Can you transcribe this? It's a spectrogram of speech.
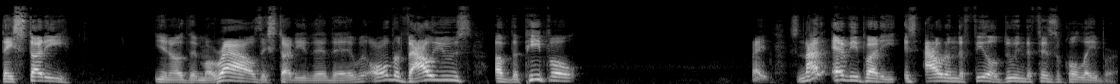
They study, you know, the morals, they study the, the, all the values of the people. Right? So not everybody is out in the field doing the physical labor.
